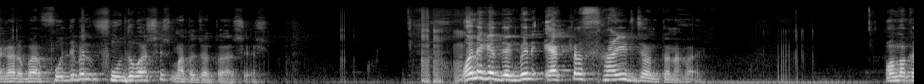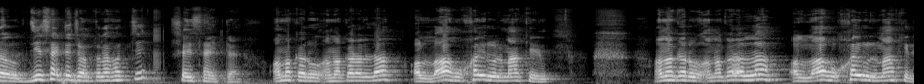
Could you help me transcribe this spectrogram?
এগারো বার ফুঁ দেবেন, ফুঁ দেওয়া শেষ, মাথা যন্ত্রণা শেষ। অনেকে দেখবেন একটা সাইড যন্ত্রণা হয়। অমাকারু, যে সাইডে যন্ত্রণা হচ্ছে, সেই সাইডটা। অমাকারু অমাকার আল্লাহ আল্লাহ খৈরুল মাকির অমাকারু অমাকার আল্লাহ আল্লাহ খৈরুল মাকির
